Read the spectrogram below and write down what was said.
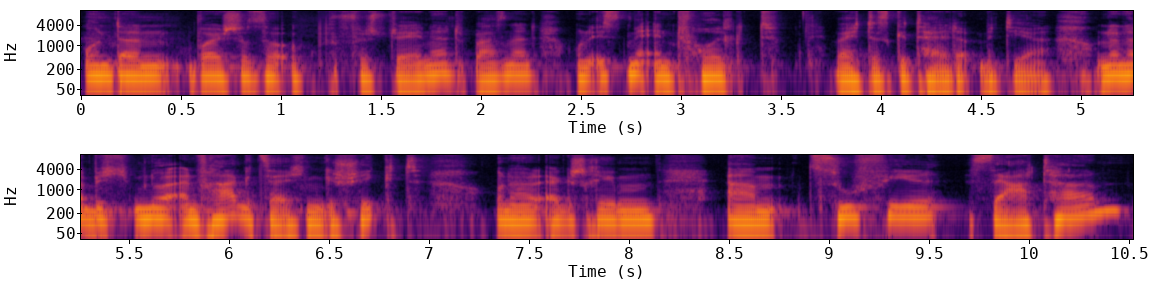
Und dann war ich so, verstehe nicht, weiß nicht, und ist mir entfolgt, weil ich das geteilt habe mit dir. Und dann habe ich nur ein Fragezeichen geschickt und dann hat er geschrieben, ähm, zu viel Satan,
